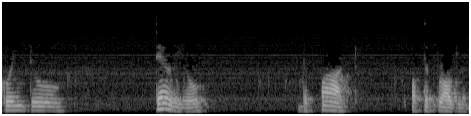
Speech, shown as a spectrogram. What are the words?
going to tell you the part of the problem.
